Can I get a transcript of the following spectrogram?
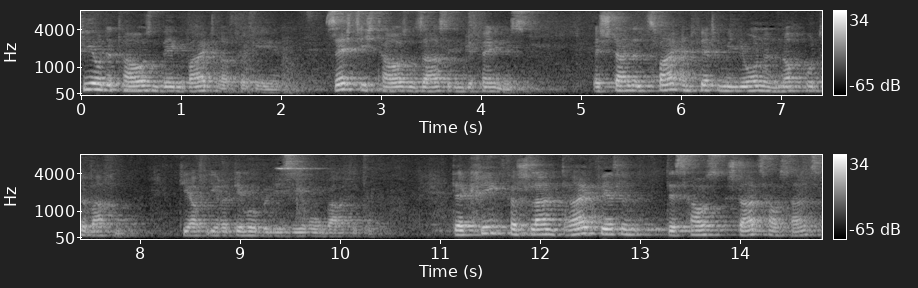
400.000 wegen weiterer Vergehen, 60.000 saßen in Gefängnissen. Es standen zweieinviertel Millionen noch unter Waffen die auf ihre Demobilisierung warteten. Der Krieg verschlang drei Viertel des Haus Staatshaushalts.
